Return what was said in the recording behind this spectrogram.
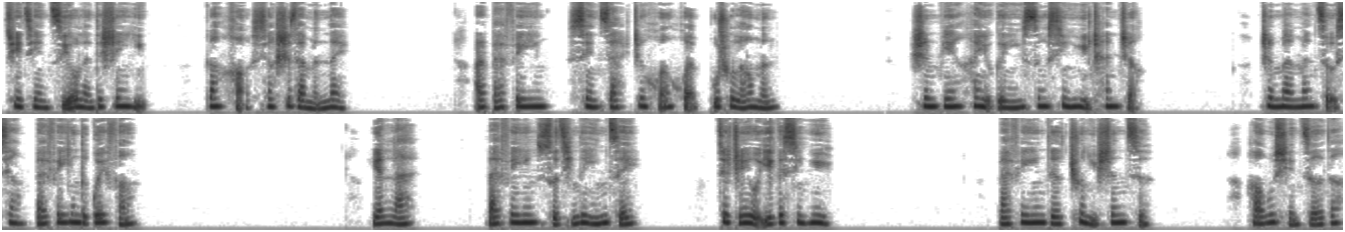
却见紫幽兰的身影刚好消失在门内，而白飞鹰。现在正缓缓步出牢门，身边还有个银僧性欲搀着，正慢慢走向白飞鹰的闺房。原来，白飞鹰所擒的淫贼，就只有一个性欲。白飞鹰的处女身子，毫无选择的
